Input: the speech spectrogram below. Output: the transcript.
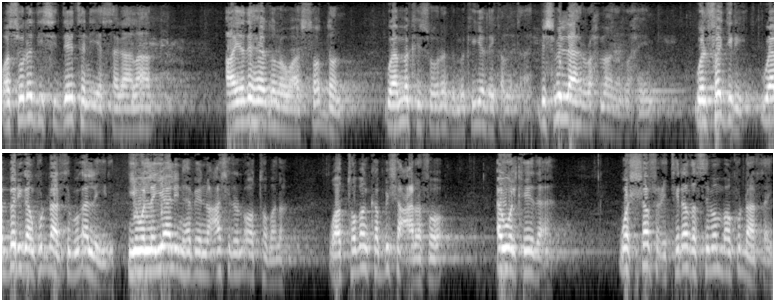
waa suuradii sideetan iyo sagaalaad aayadaheeduna waa soddon waa maki suuraddu makiyaday ka mid tahay bismi illaahi araxmaani araxiim walfajri waa berigan ku dhaartay buu alla yidhi iyo walayaalin habeeno cashirin oo tobana waa tobanka bisha carafo awalkeeda ah washafci tirada siman baan ku dhaartay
